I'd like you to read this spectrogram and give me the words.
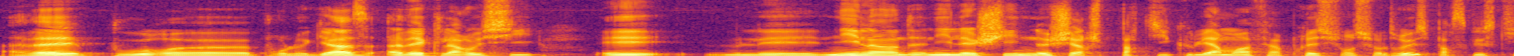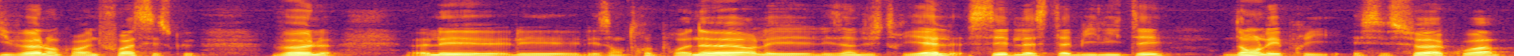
avaient pour, euh, pour le gaz avec la Russie. Et ni l'Inde ni la Chine ne cherchent particulièrement à faire pression sur le russe parce que ce qu'ils veulent, encore une fois, c'est ce que veulent les, les, les entrepreneurs, les industriels, c'est de la stabilité dans les prix. Et c'est ce à quoi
